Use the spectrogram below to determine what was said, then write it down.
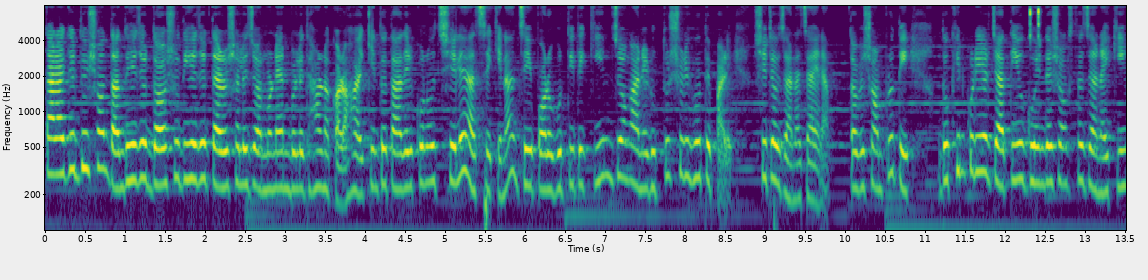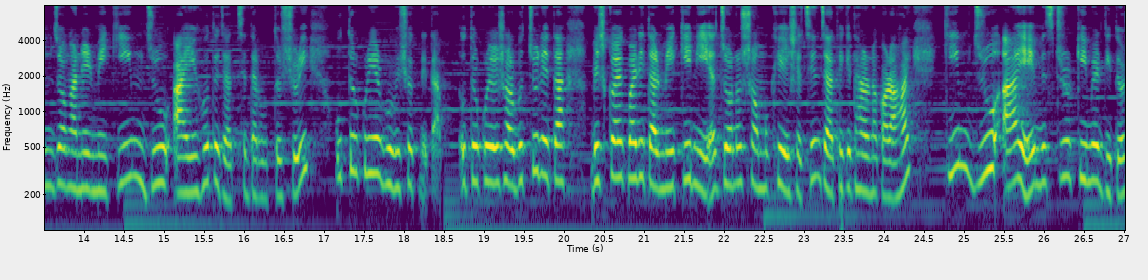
তার আগের দুই সন্তান দুই হাজার দশ ও দুই হাজার তেরো সালে জন্ম নেন বলে ধারণা করা হয়। কিন্তু তাদের কোনো ছেলে আছে কিনা, যে পরবর্তীতে কিম জং আনের উত্তরসূরি হতে পারে, সেটাও জানা যায় না। তবে সম্প্রতি দক্ষিণ কোরিয়ার জাতীয় গোয়েন্দা সংস্থা জানায়, কিম জং আনের মেয়ে কিম জু আয়ে হতে যাচ্ছে তার উত্তরসূরি উত্তর কোরিয়ার ভবিষ্যৎ নেতা। উত্তর কোরিয়ার সর্বোচ্চ নেতা বেশ কয়েকবারই তার মেয়েকে নিয়ে জনসম্মুখে এসেছেন, যা থেকে ধারণা করা হয় কিম জু আয়ে মিস্টার কিমের দ্বিতীয়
